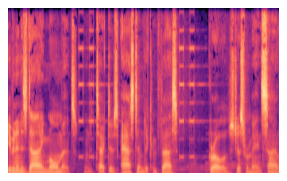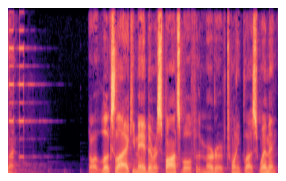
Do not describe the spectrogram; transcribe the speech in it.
Even in his dying moments, when detectives asked him to confess, Groves just remained silent. Though it looks like he may have been responsible for the murder of 20 plus women,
